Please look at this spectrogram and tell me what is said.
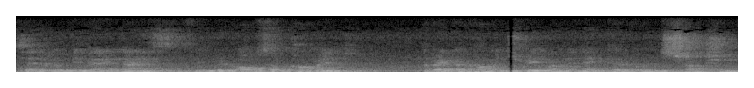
said it would be very nice if you could also comment, write a commentary on the Nectar of Instruction.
